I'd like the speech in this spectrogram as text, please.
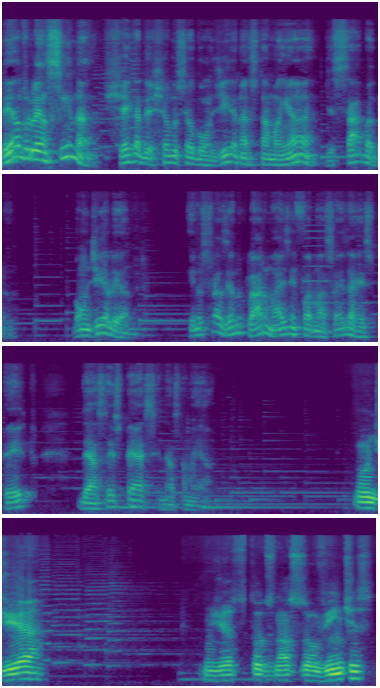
Leandro Lencina chega deixando seu bom dia nesta manhã de sábado. Bom dia, Leandro. E nos trazendo, claro, mais informações a respeito desta espécie nesta manhã. Bom dia. Bom dia a todos os nossos ouvintes.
